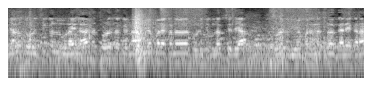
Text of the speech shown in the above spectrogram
ज्याला थोडं चिखल हो राहिला तर थोडंसं ना व्यापाऱ्याकडं थोडीशी लक्ष द्या. थोडंसं व्यापाऱ्यांना सहकार्य करा.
